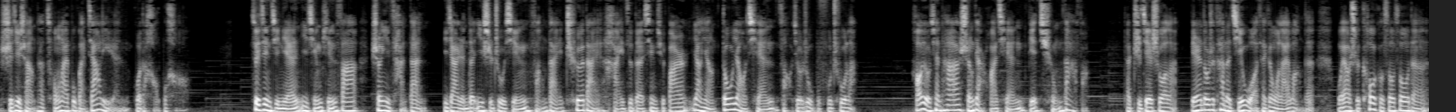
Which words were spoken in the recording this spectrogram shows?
实际上他从来不管家里人过得好不好。最近几年疫情频发，生意惨淡。一家人的衣食住行、房贷、车贷、孩子的兴趣班样样都要钱，早就入不敷出了。好友劝他省点花钱，别穷大方。他直接说了：“别人都是看得起我才跟我来往的，我要是抠抠搜搜的，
